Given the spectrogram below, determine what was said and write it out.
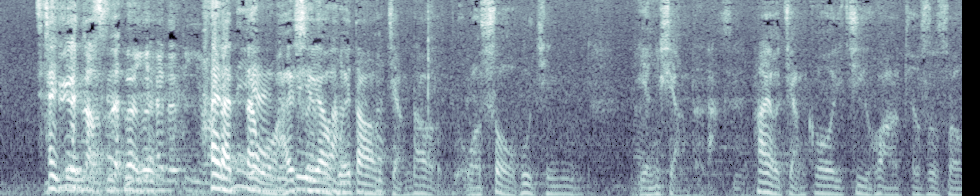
才是老师很厉害的地方。但但我还是要回到讲到我受我父亲影响的啦。他有讲过一句话，就是说，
